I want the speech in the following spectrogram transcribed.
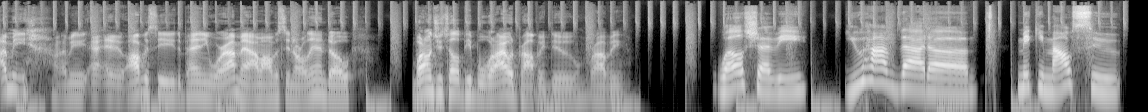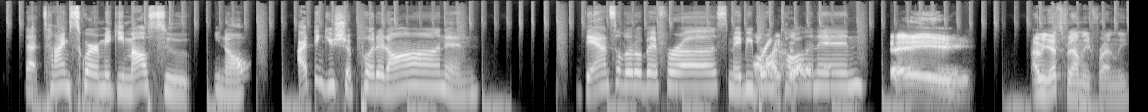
I mean, I mean, obviously, depending where I'm at, I'm obviously in Orlando. Why don't you tell people what I would probably do, Robbie? Well, Chevy, you have that uh Mickey Mouse suit, that Times Square Mickey Mouse suit, you know. I think you should put it on and dance a little bit for us. Maybe bring like that. Colin in. Hey. I mean, that's family friendly,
